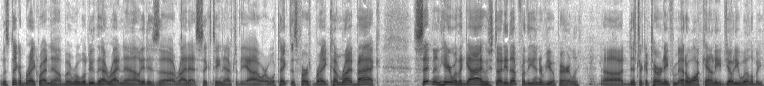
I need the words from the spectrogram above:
Let's take a break right now, Boomer. We'll do that right now. It is uh, right at 16 after the hour. We'll take this first break. Come right back. Sitting in here with a guy who studied up for the interview, apparently, uh, District Attorney from Etowah County, Jody Willoughby.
